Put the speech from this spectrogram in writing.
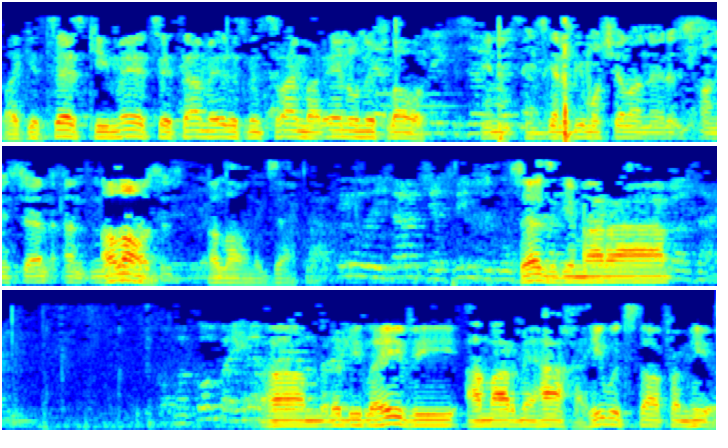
like it says כי ימי צאתה מארץ מצרים מראינו נפלאות And He's going to be Moshe on, it- on his cell. And no alone one else's. alone exactly Says the Gemara, um, Rabbi Levi Amar Mehacha. He would start from here.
